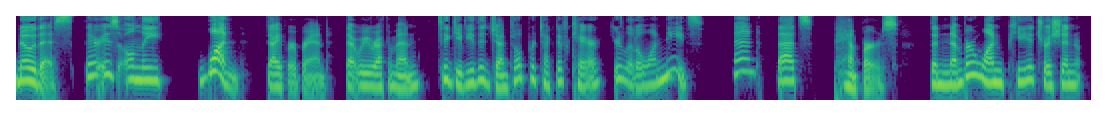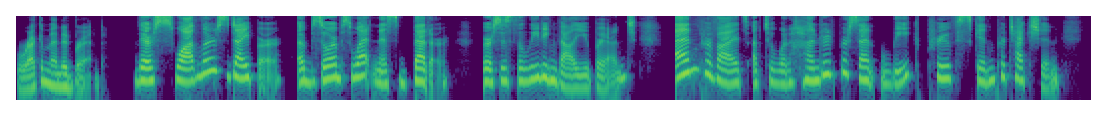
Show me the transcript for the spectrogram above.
Know this there is only one diaper brand that we recommend to give you the gentle protective care your little one needs. And that's Pampers, the number one pediatrician recommended brand. Their Swaddler's diaper absorbs wetness better versus the leading value brand and provides up to 100% leak proof skin protection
